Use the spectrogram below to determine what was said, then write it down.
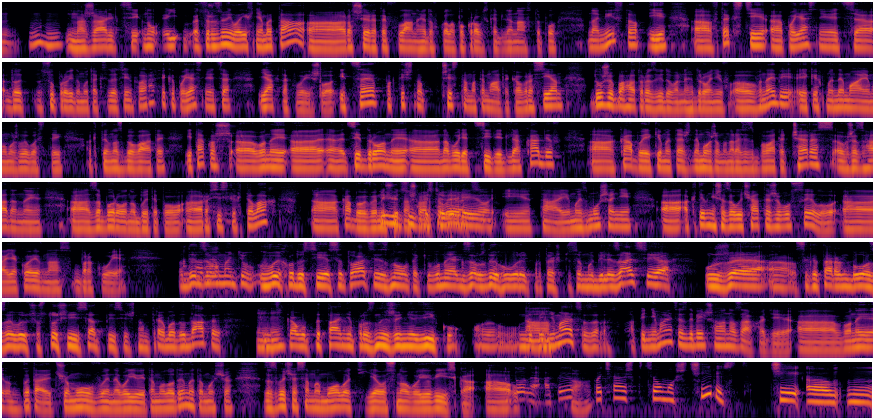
На жаль, ці ну зрозуміла їхня мета розширити фланги довкола Покровська для наступу на місто. І в тексті пояснюється до супровідному тексті до цієї інфографіки, пояснюється, як так вийшло. І це фактично чиста математика. В росіян дуже багато розвідувальних дронів е, в небі, яких ми не маємо можливості активно збивати. І також е, вони е, е, ці дрони е, наводять цілі для кабів, е, каби, які ми теж не можемо наразі збивати через вже згадану е, заборону бити по е, російських тилах. Е, Каби винищують нашу артилерію, і та і ми змушені е, активніше залучати живу силу, е, якої в нас бракує. Один з елементів виходу з цієї ситуації знов таки вони, як завжди, говорять про те, що це мобілізація. Уже е, секретар НБО заявив, що 160 тисяч нам треба додати. Цікаво питання про зниження віку. Е, Не А. піднімається зараз? А піднімається здебільшого на заході. А вони питають, чому ви не воюєте молодими, тому що зазвичай саме молодь є основою війська. А Антоне, а ти Так. вбачаєш в цьому щирість? Чи е,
